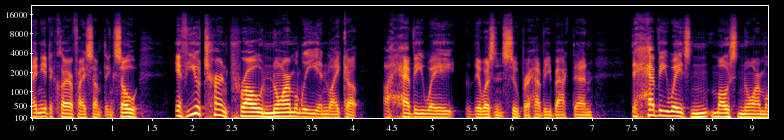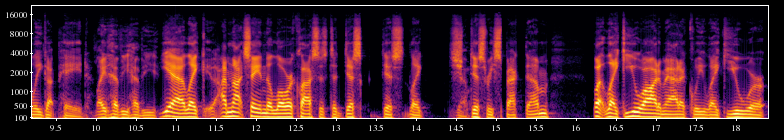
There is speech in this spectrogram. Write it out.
I need to clarify something. So if you turn pro normally in like a a heavyweight, there wasn't super heavy back then. The heavyweights n- most normally got paid. Light, heavy, heavy. Yeah, like I'm not saying the lower classes to dis dis like sh- Yeah. disrespect them, but like you automatically like you were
